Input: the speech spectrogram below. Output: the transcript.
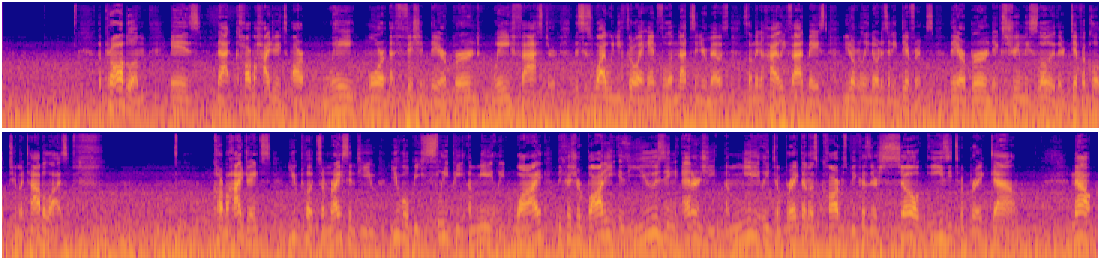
the problem is that carbohydrates are way more efficient. They are burned way faster. This is why when you throw a handful of nuts in your mouth, something highly fat based, you don't really notice any difference. They are burned extremely slowly, they're difficult to metabolize. Carbohydrates, you put some rice into you, you will be sleepy immediately. Why? Because your body is using energy immediately to break down those carbs because they're so easy to break down. Now,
